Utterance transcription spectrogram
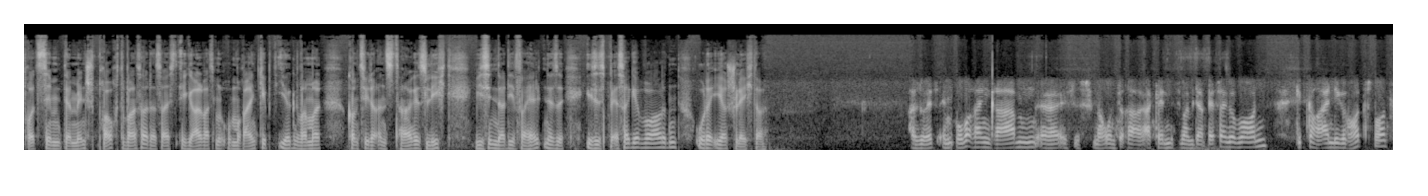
Trotzdem, der Mensch braucht Wasser, das heißt, egal was man oben reingibt, irgendwann mal kommt es wieder ans Tageslicht. Wie sind da die Verhältnisse? Ist es besser geworden oder eher schlechter? Also jetzt im Oberrheingraben äh, ist es nach unserer Erkenntnis immer wieder besser geworden. Es gibt noch einige Hotspots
